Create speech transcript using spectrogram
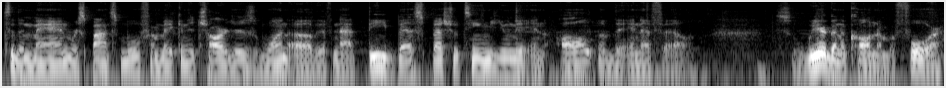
to the man responsible for making the Chargers one of, if not the best special teams unit in all of the NFL. So we are going to call number four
